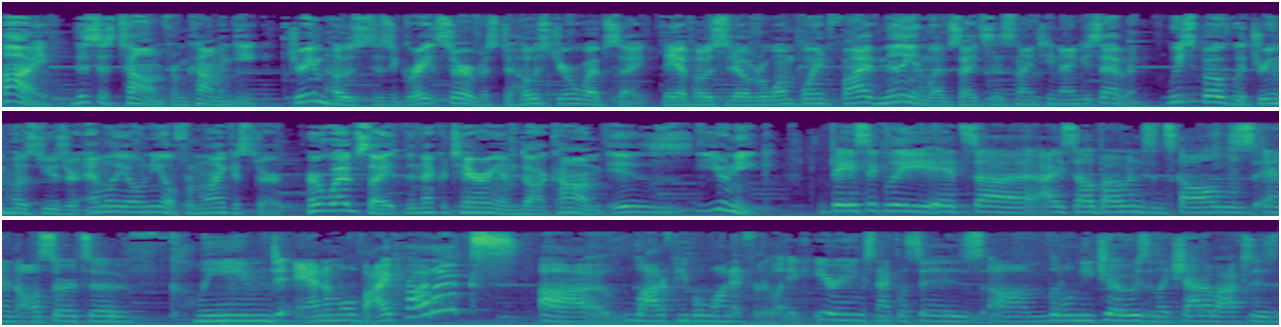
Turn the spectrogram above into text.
Hi, this is Tom from Comic Geek. DreamHost is a great service to host your website. They have hosted over 1.5 million websites since 1997. We spoke with DreamHost user Emily O'Neill from Lancaster. Her website, thenecrotarium.com, is unique. Basically, it's uh, I sell bones and skulls and all sorts of cleaned animal byproducts. Uh, a lot of people want it for like earrings, necklaces, um, little nichos, and like shadow boxes.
